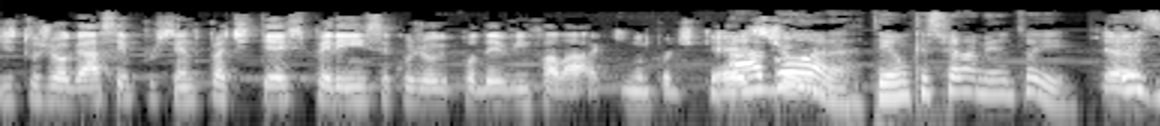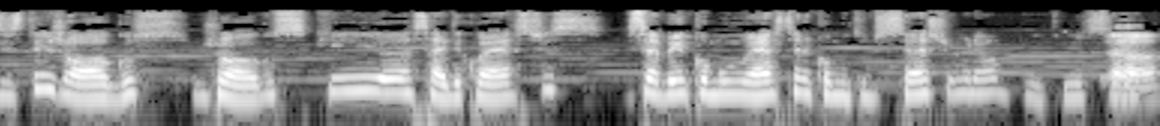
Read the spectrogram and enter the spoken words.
de tu jogar 100% pra te ter a experiência com o jogo e poder vir falar aqui no podcast. Agora, ou... tem um questionamento aí. É. Existem jogos, jogos que uh, side quests, isso é bem comum no Western, como tu disseste, Muriel, muito, muito certo. Uhum.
